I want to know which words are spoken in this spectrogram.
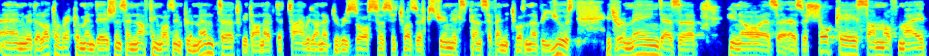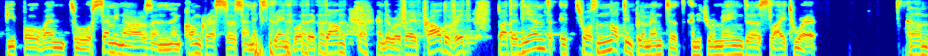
and with a lot of recommendations and nothing was implemented. We don't have the time, we don't have the resources. It was extremely expensive and it was never used. It remained as a, you know, as a, as a showcase. Some of my people went to seminars and, and congresses and explained what they've done and they were very proud of it. But at the end, it was not implemented and it remained a slideware. Um,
